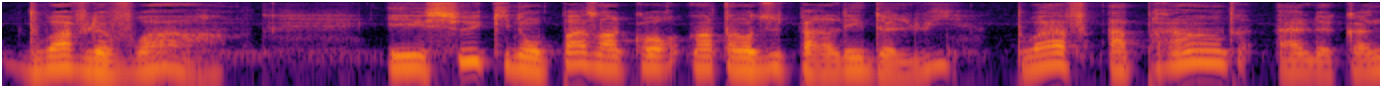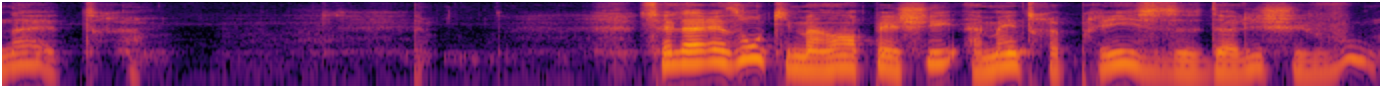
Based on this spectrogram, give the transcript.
doivent le voir, et ceux qui n'ont pas encore entendu parler de lui doivent apprendre à le connaître. C'est la raison qui m'a empêché à maintes reprises d'aller chez vous.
